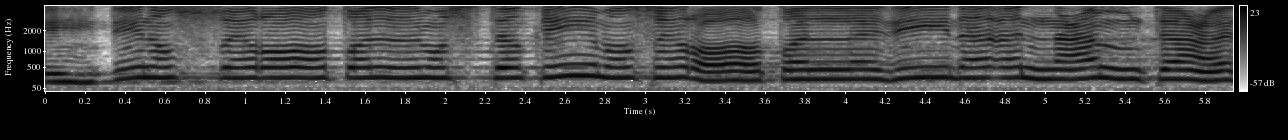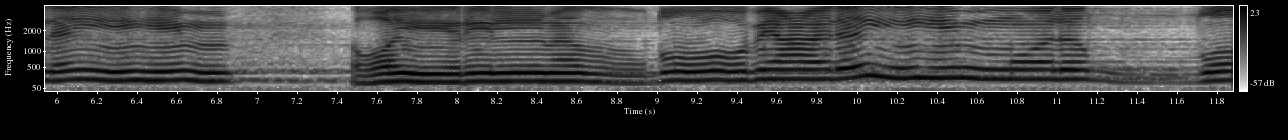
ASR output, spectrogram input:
اهدنا الصراط المستقيم صراط الذين أنعمت عليهم غير المغضوب عليهم ولا الضالين.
